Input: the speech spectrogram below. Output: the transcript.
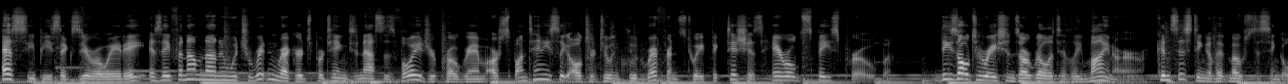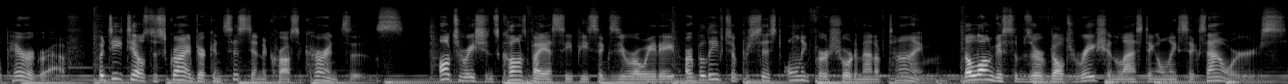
SCP 6088 is a phenomenon in which written records pertaining to NASA's Voyager program are spontaneously altered to include reference to a fictitious Herald space probe. These alterations are relatively minor, consisting of at most a single paragraph, but details described are consistent across occurrences. Alterations caused by SCP 6088 are believed to persist only for a short amount of time, the longest observed alteration lasting only 6 hours.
